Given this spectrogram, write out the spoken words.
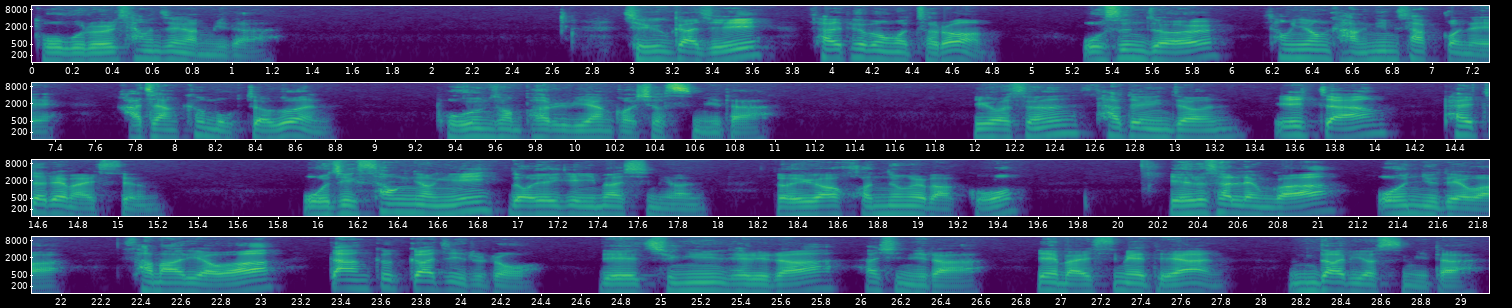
도구를 상징합니다. 지금까지 살펴본 것처럼 오순절 성령 강림 사건의 가장 큰 목적은 복음 전파를 위한 것이었습니다. 이것은 사도행전 1장 8절의 말씀, 오직 성령이 너에게 임하시면 너희가 권능을 받고 예루살렘과 온 유대와 사마리아와 땅 끝까지 이르러 내 증인이 되리라 하시니라 의 말씀에 대한 응답이었습니다.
